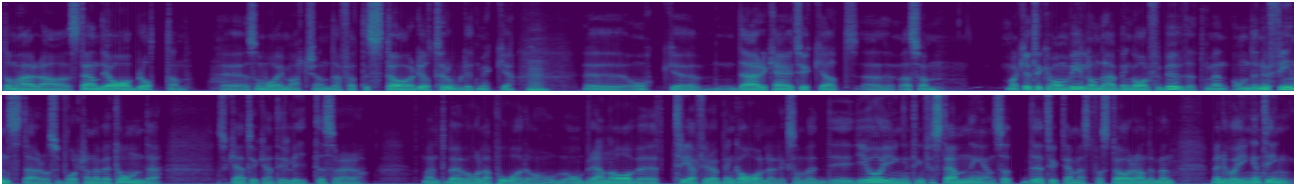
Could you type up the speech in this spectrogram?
de här eh, ständiga avbrotten eh, som var i matchen. Därför att det störde otroligt mycket. Mm. Eh, och eh, där kan jag ju tycka att, alltså, man kan ju tycka vad man vill om det här bengalförbudet. Men om det nu finns där och supportrarna vet om det. Så kan jag tycka att det är lite sådär man inte behöver hålla på då och, och bränna av tre, fyra bengaler liksom. Det gör ju ingenting för stämningen. Så det tyckte jag mest var störande. Men, men det var ingenting,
